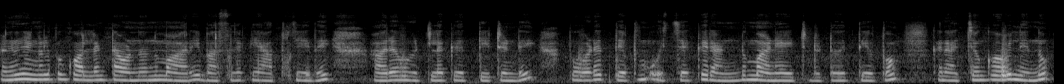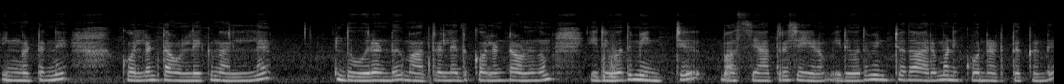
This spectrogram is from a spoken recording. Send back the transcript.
അങ്ങനെ ഞങ്ങളിപ്പം കൊല്ലം ടൗണിൽ നിന്ന് മാറി ബസ്സിലൊക്കെ യാത്ര ചെയ്ത് അവരെ വീട്ടിലൊക്കെ എത്തിയിട്ടുണ്ട്. അപ്പോൾ ഇവിടെ എത്തിയപ്പം ഉച്ചയ്ക്ക് രണ്ട് മണിയായിട്ടുണ്ട് കേട്ടോ എത്തിയപ്പം. കാരണം അച്ഛൻ കോവിൽ നിന്നും ഇങ്ങോട്ട് തന്നെ കൊല്ലം ടൗണിലേക്ക് നല്ല ദൂരമുണ്ട്. മാത്രമല്ല ഇത് കൊല്ലം ടൗണിൽ നിന്നും ഇരുപത് മിനിറ്റ് ബസ് യാത്ര ചെയ്യണം. ഇരുപത് മിനിറ്റ് അത് അരമണിക്കൂറിന്റെ അടുത്തൊക്കെ ഉണ്ട്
